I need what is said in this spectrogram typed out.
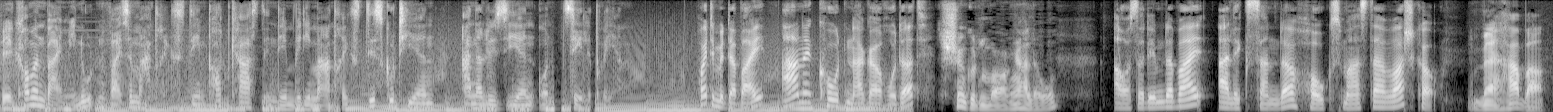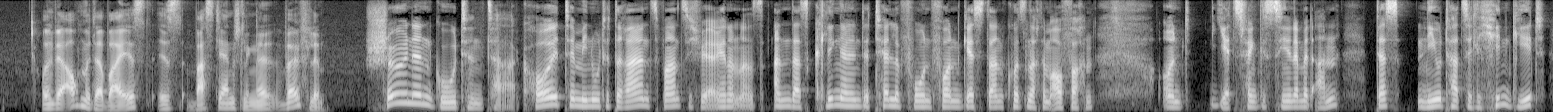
Willkommen bei Minutenweise Matrix, dem Podcast, in dem wir die Matrix diskutieren, analysieren und zelebrieren. Heute mit dabei Arne Kodnager-Ruddert. Schönen guten Morgen, hallo. Außerdem dabei Alexander Hoaxmaster Waschkau. Merhaba. Und wer auch mit dabei ist, ist Bastian Schlingel-Wölfle. Schönen guten Tag. Heute Minute 23. Wir erinnern uns an das klingelnde Telefon von gestern, kurz nach dem Aufwachen. Und jetzt fängt die Szene damit an, dass Neo tatsächlich hingeht.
